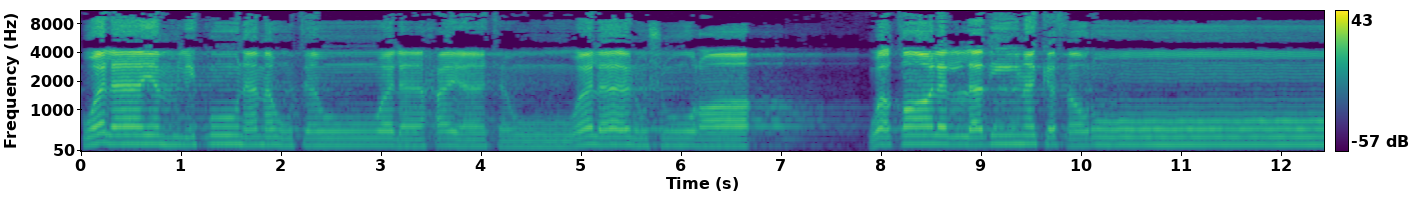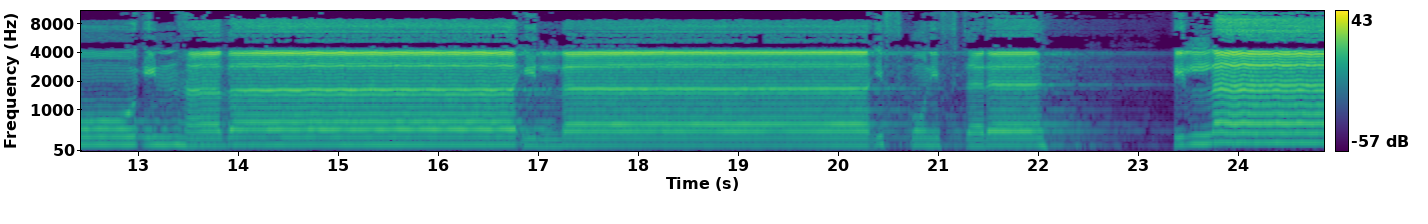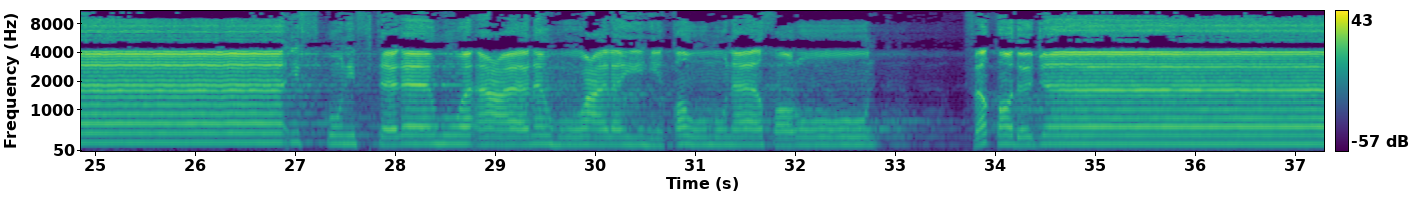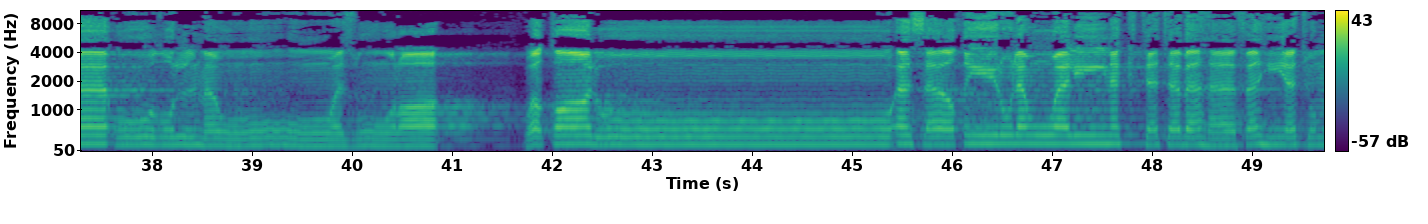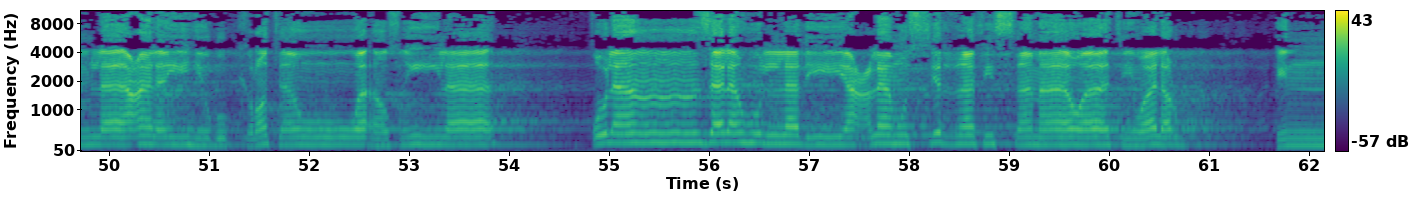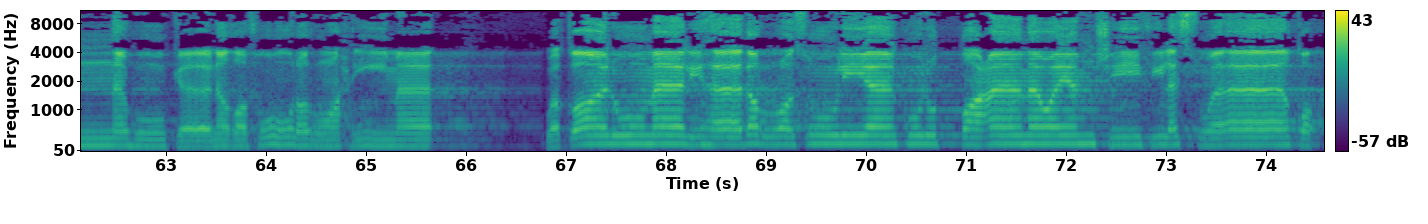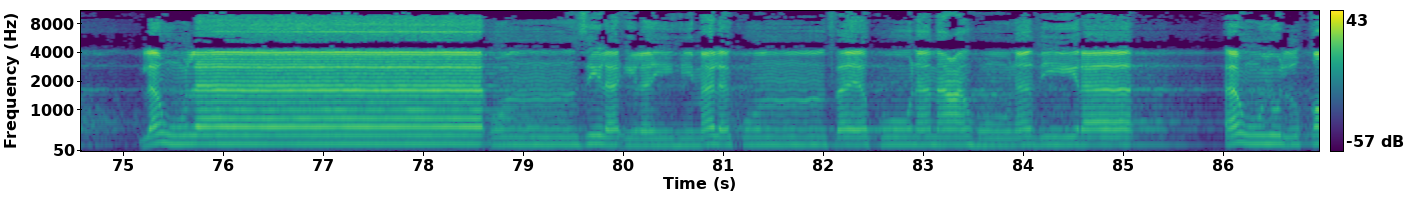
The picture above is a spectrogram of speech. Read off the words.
ولا يملكون موتا ولا حياة ولا نشورا. وقال الذين كفروا إن هذا إلا إفك افتراه. إلا افتراه. واعانه قوم آخرون فقد جاءوا ظلما وزورا وقالوا أساطير الأولين اكتتبها فهي تملى عليه بكرة وأصيلا قل انزله الذي يعلم السر في السماوات والارض انه كان غفورا رحيما وقالوا ما لهذا الرسول ياكل الطعام ويمشي في الاسواق لولا أنزل إليه ملك فيكون معه نذيرا أو يلقى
